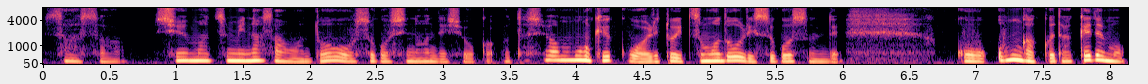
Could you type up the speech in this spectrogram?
さあさあ週末皆さんはどうお過ごしなんでしょうか。私はもう結構割といつも通り過ごすんでこう音楽だけでも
